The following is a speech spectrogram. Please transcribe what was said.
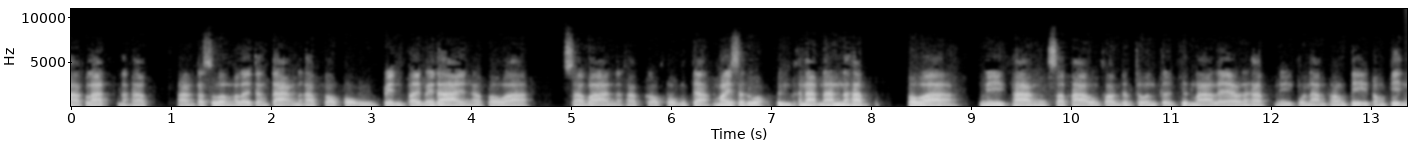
ภาครัฐนะครับ ทางกระทรวงอะไรต่างๆนะครับ ก็คงเป็นไปไม่ได้นะครับ เพราะว่าชาวบ้านนะครับ ก็คงจะไม่สะดวกถึงขนาดนั้นนะครับ เพราะว่ามีทางสภาองค์กรชุมชนเกิดขึ้นมาแล้วนะครับ มีผู้นำท้องที่ท้องถิ่น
